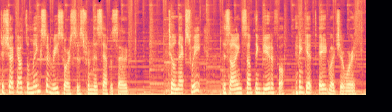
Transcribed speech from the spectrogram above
to check out the links and resources from this episode. Till next week, design something beautiful and get paid what you're worth.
